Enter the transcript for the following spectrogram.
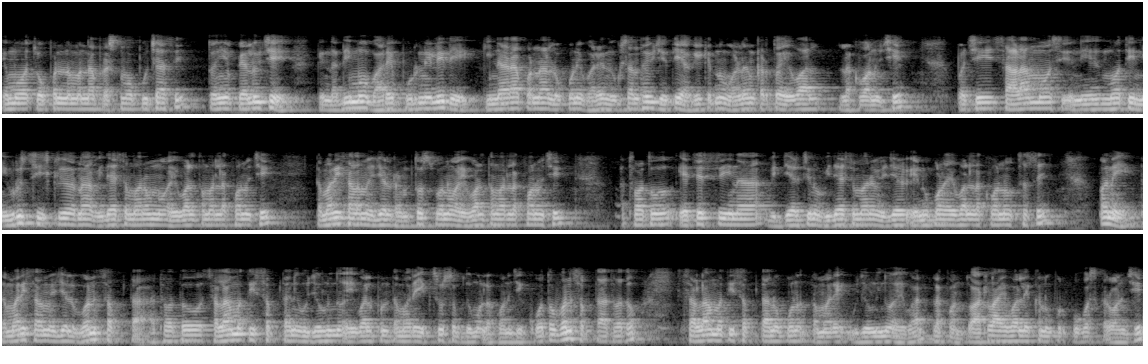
એમાં ચોપન નંબરના પ્રશ્નમાં પૂછાશે. તો અહીંયા પહેલું છે કે નદીમાં ભારે પૂરને લીધે કિનારા પરના લોકોને ભારે નુકસાન થયું છે. તે હકીકતનું વર્ણન કરતો અહેવાલ લખવાનું છે. પછી શાળામાં માંથી નિવૃત્ત શિક્ષકના વિદાય સમારંભનો અહેવાલ તમારે લખવાનો છે. તમારી શાળામાં યોજાયેલ રમતોત્સવનો અહેવાલ તમારે લખવાનો છે. અથવા તો એચએસસીના વિદ્યાર્થીનું વિદ્યાર્થી સમારંભ એનું એનો પણ અહેવાલ લખવાનો થશે. અને તમારી સામે જે વન સપ્તાહ અથવા તો સલામતી સપ્તાહની ઉજવણીનો અહેવાલ પણ તમારે એકસો શબ્દોમાં લખવાનો છે. કો તો વન સપ્તાહ અથવા તો સલામતી સપ્તાહનો પણ તમારે ઉજવણીનો અહેવાલ લખવાનો. તો આટલા અહેવાલ લેખન ઉપર ફોકસ કરવાનું છે.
